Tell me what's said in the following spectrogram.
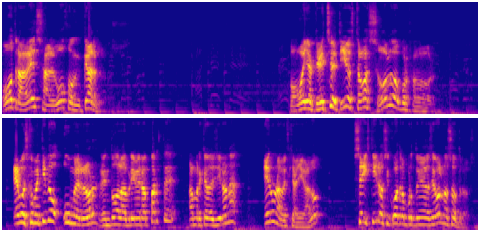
Otra vez salvó Juan Carlos. Oye, que tío, estaba solo, por favor. Hemos cometido un error en toda la primera parte. Ha marcado Girona en una vez que ha llegado. Seis tiros y cuatro oportunidades de gol nosotros.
